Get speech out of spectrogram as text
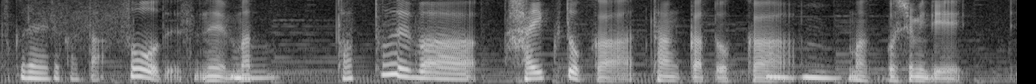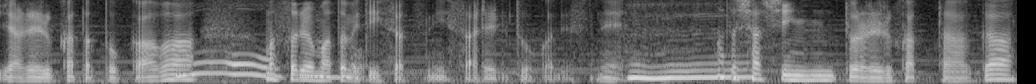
作られる方。そうですね、まうん。あ、例えば俳句とか短歌とか、うんうん。まあ、ご趣味でやれる方とかは、まあ、それをまとめて一冊にされるとかですね。あと写真撮られる方が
